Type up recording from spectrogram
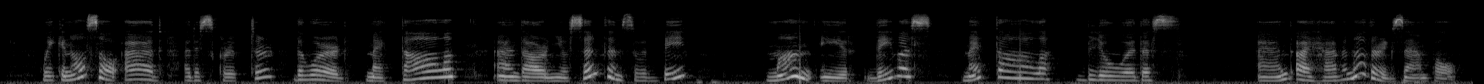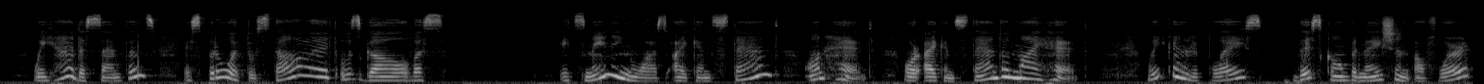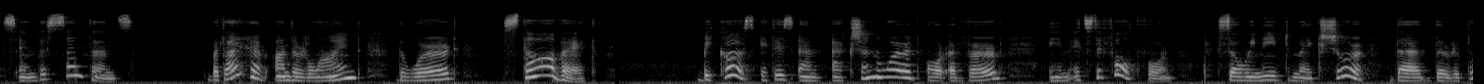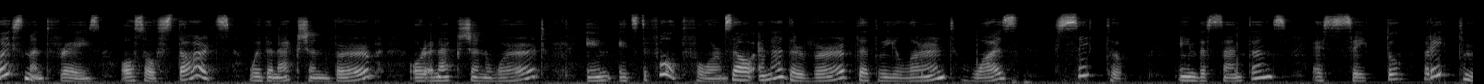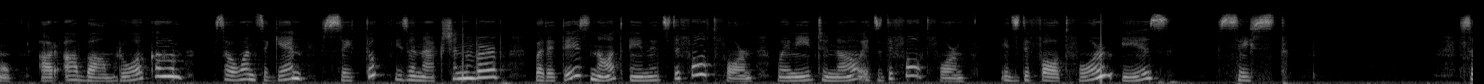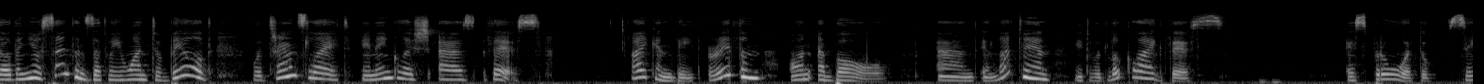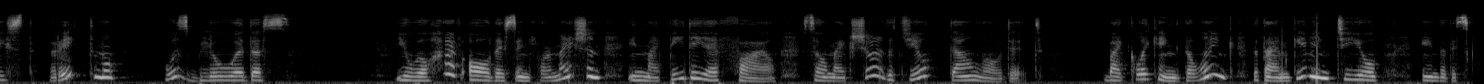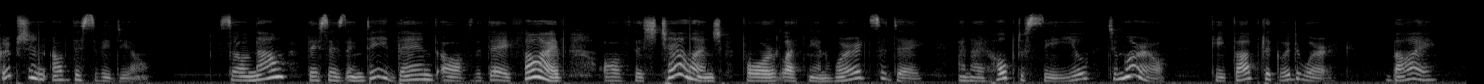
We can also add a descriptor, the word metāla, and our new sentence would be Man ir divas metāla bļodas. And I have another example. We had a sentence, es protu stāvēt uz galvas. Its meaning was I can stand on head or I can stand on my head. We can replace this combination of words in the sentence. But I have underlined the word stāvēt because it is an action word or a verb in its default form. So we need to make sure that the replacement phrase also starts with an action verb or an action word in its default form. So another verb that we learned was situ in the sentence es situ ritmu ar abām rokām. So once again, situ is an action verb, but it is not in its default form. We need to know its default form. Its default form is sist. So the new sentence that we want to build would translate in English as this. I can beat rhythm on a bowl. And in Latvian it would look like this. Es protu sist ritmu uz bļodas. You will have all this information in my PDF file, so make sure that you download it by clicking the link that I am giving to you in the description of this video. So now this is indeed the end of the day 5 of this challenge four Latvian words a day and I hope to see you tomorrow. Keep up the good work. Bye.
